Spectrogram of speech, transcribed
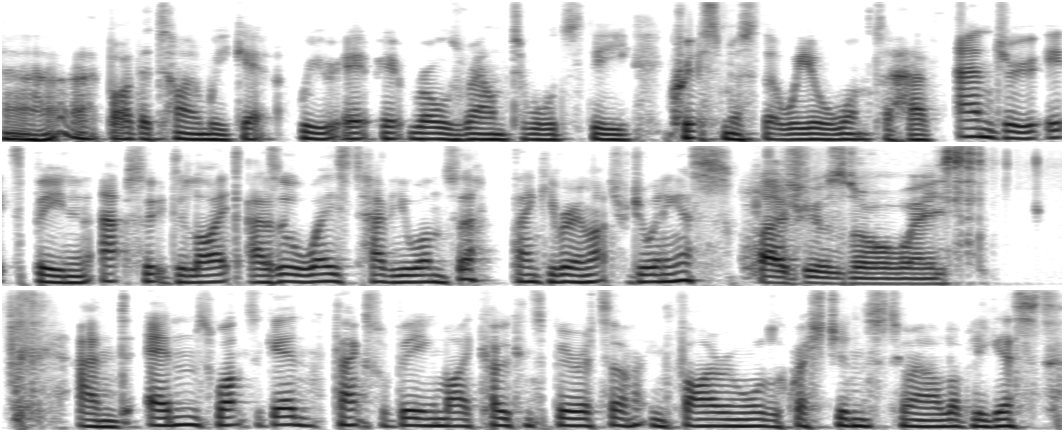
uh, by the time we get we it, it rolls around towards the Christmas that we all want to have. Andrew, it's been an absolute delight as always to have you on, sir. Thank you very much for joining us. Pleasure as always. And Ems, once again, thanks for being my co-conspirator in firing all the questions to our lovely guest.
